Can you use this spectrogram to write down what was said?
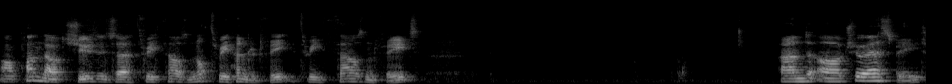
Our planned altitude is uh, 3,000, not 300 feet, 3,000 feet. And our true airspeed,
